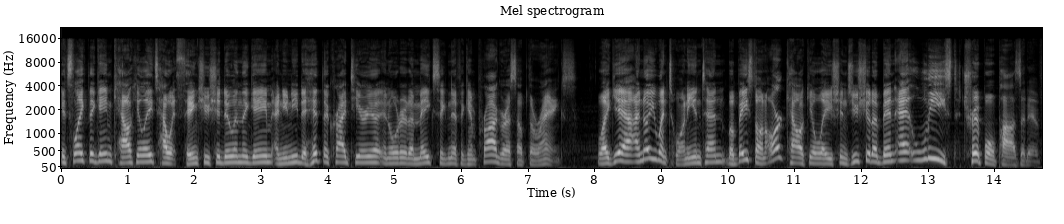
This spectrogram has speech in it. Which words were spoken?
It's like the game calculates how it thinks you should do in the game and you need to hit the criteria in order to make significant progress up the ranks. Like, yeah, I know you went 20 and 10, but based on our calculations, you should have been at least triple positive.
